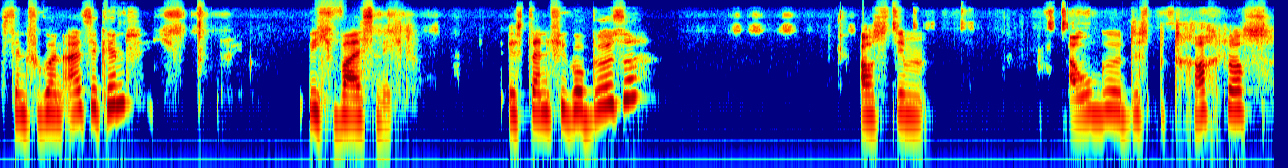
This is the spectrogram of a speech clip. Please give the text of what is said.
Ist deine Figur ein Einzelkind? Ich, ich weiß nicht. Ist deine Figur böse? Aus dem Auge des Betrachters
